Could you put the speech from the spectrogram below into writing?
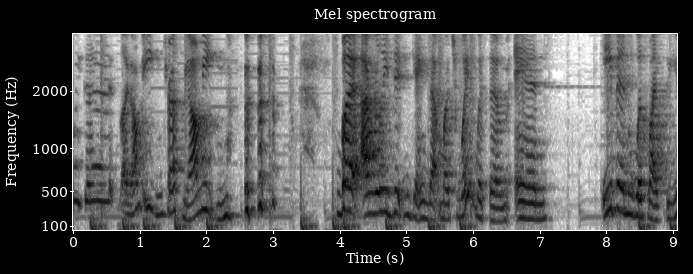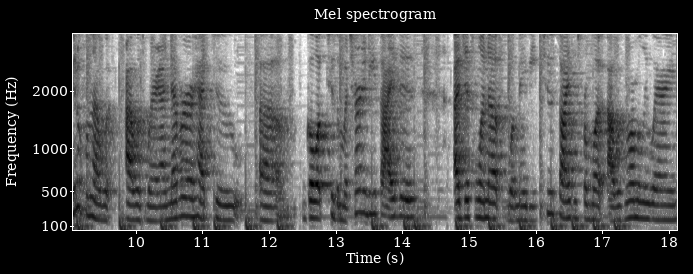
we good. Like, I'm eating. Trust me, I'm eating. but I really didn't gain that much weight with them. And even with like the uniform that I was wearing, I never had to um, go up to the maternity sizes. I just went up, what, maybe two sizes from what I was normally wearing.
